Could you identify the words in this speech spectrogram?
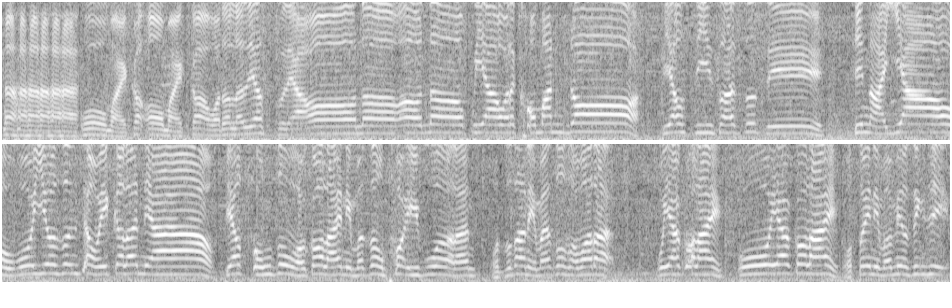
哈哈哈哈！Oh my god！Oh my god！我的人要死了！Oh no！Oh no！不要我的 commando！不要牺牲自己！去拿药！我又剩下我一个人了！不要冲着我过来！你们这种脱衣服的人，我知道你们要做什么的！不要过来！不要过来！我对你们没有兴趣！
